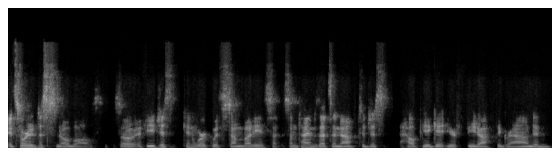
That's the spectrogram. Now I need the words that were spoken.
it sort of just snowballs. So if you just can work with somebody sometimes that's enough to just help you get your feet off the ground and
